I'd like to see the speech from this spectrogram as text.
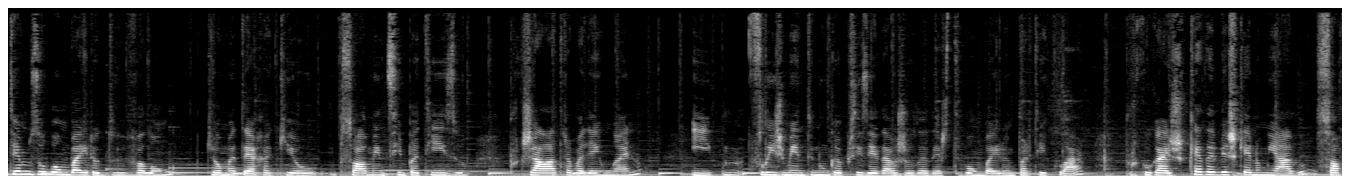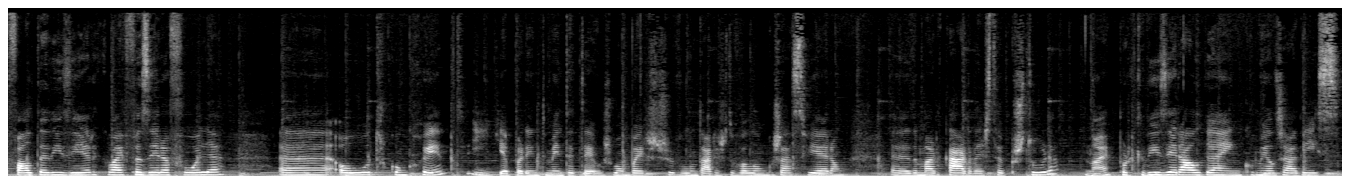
Temos o bombeiro de Valongo, que é uma terra que eu pessoalmente simpatizo porque já lá trabalhei um ano e hum, felizmente nunca precisei da ajuda deste bombeiro em particular porque o gajo, cada vez que é nomeado, só falta dizer que vai fazer a folha uh, ao outro concorrente e aparentemente até os bombeiros voluntários do Valongo já se vieram uh, demarcar desta postura, não é? Porque dizer a alguém, como ele já disse,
